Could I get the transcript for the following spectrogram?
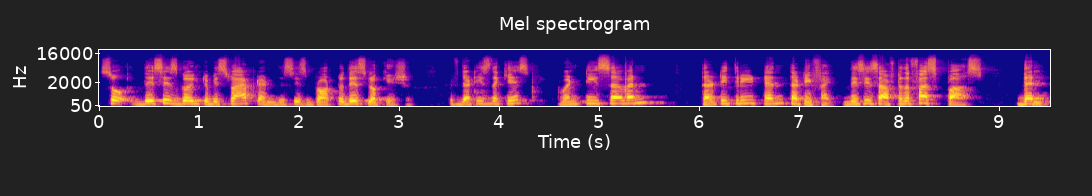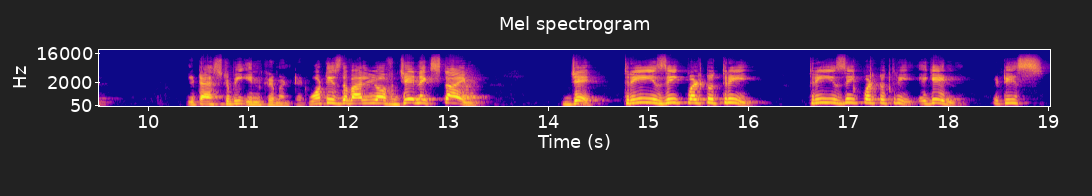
So this is going to be swapped and this is brought to this location. If that is the case, 27, 33, 10, 35. This is after the first pass. Then it has to be incremented. What is the value of j next time? j, 3 is equal to 3. 3 is equal to 3. Again, it is,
